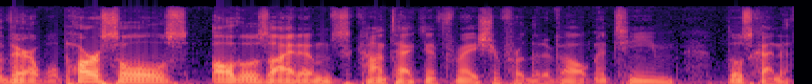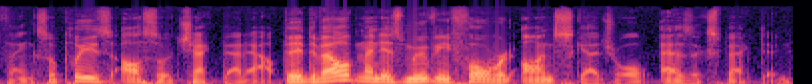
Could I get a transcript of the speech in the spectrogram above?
variable parcels, all those items, contact information for the development team those kind of things. So please also check that out. The development is moving forward on schedule as expected.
